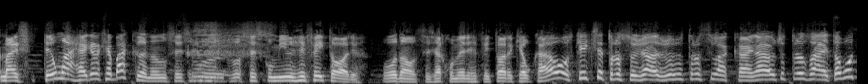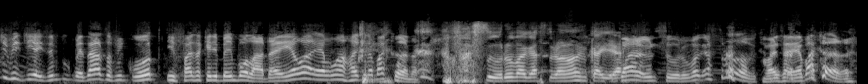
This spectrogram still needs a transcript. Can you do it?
Mas tem uma regra que é bacana, não sei se vo- vocês comiam em refeitório. Ou não, vocês já comeram em refeitório, que é o cara, ô, o que, que você trouxe hoje? Ah, hoje eu trouxe uma carne, ah, eu trouxe, ah, então vamos dividir aí, você fica com um pedaço, eu fico com outro, e faz aquele bem bolado. Aí é uma, é uma regra bacana. Uma suruba gastronômica aí. Garanto, suruba gastronômica, mas aí é bacana.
